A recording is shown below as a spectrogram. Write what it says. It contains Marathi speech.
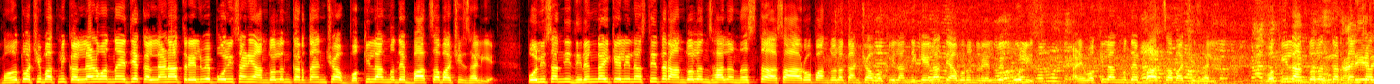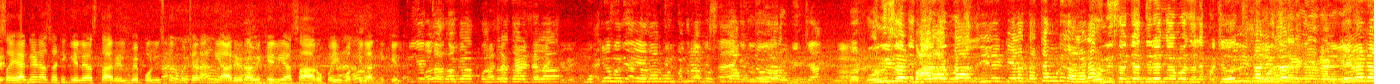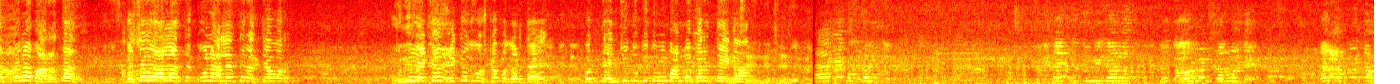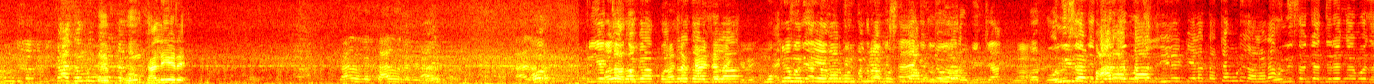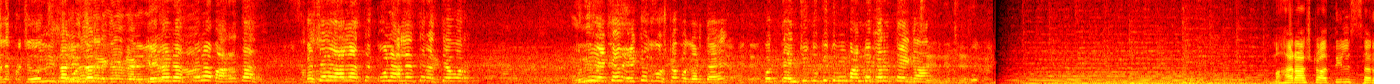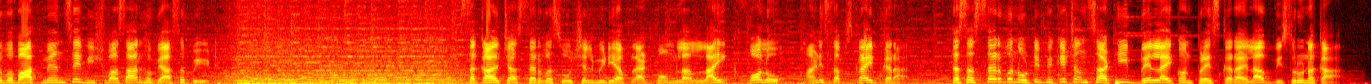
एक महत्वाची बातमी कल्याणमधनं येते. कल्याणात रेल्वे पोलीस आणि आंदोलनकर्त्यांच्या वकिलांमध्ये बाचाबाची झाली आहे. पोलिसांनी दिरंगाई केली नसती तर आंदोलन झालं नसतं असा आरोप आंदोलकांच्या वकिलांनी केला. त्यावरून रेल्वे पोलीस आणि वकिलांमध्ये बाचाबाची झाली. वकील आंदोलनकर्त्यांच्या सह्या घेण्यासाठी गेले असता रेल्वे पोलीस कर्मचाऱ्यांनी अरेरावी केली असा आरोपही वकिलांनी केला. पोलिसांच्या केला झालं झाले कशाला झालं असतं? कोण आले असते रस्त्यावर? तुम्ही एकच एकच गोष्ट पकडताय. पण त्यांची चुकी तुम्ही मान्य करत नाही का? तुम्ही जर गव्हर्नमेंट सर्वंट आहे जर आत्महत्या दाखवून दिलं तुम्ही काय संबंध आहे त्याचा? खाली रे मला सांगा पंधरा तारखेला मुख्यमंत्री येणार म्हणून तुम्ही गोष्टी दाबून ठेवल्या तुम्ही जर बारा तास डिले केला त्याच्यामुळे झालं ना? पोलिसांच्या दिरंगामुळे झाले पोलिसांनी जर केलं नसतं ना भारतात कशाला झालं असतं? कोण आले असते रस्त्यावर? तुम्ही एकच एकच गोष्ट पकडताय. पण त्यांची चुकी तुम्ही मान्य करत नाही का? महाराष्ट्रातील सर्व बातम्यांचे विश्वासार्ह व्यासपीठ. सकाळच्या सर्व सोशल मीडिया प्लॅटफॉर्मला लाईक फॉलो आणि सबस्क्राईब करा. तसंच सर्व नोटिफिकेशनसाठी बेल आयकॉन प्रेस करायला विसरू नका.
